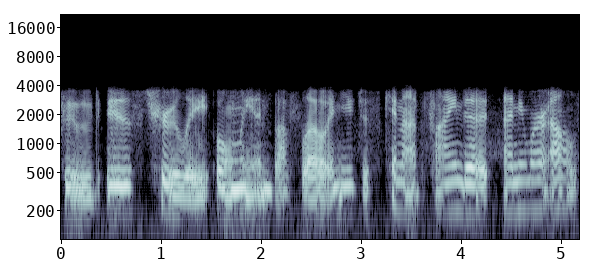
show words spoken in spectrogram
food is truly only in Buffalo, and you just cannot find it anywhere else.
